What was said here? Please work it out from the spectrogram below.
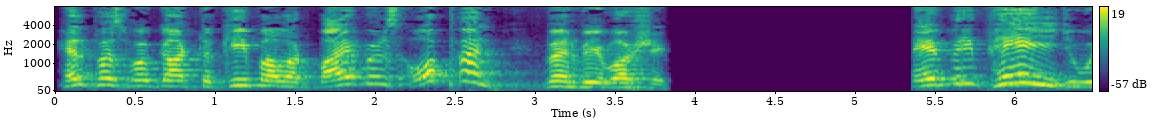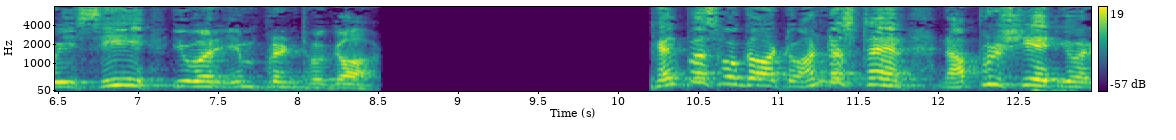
Help us, for God, to keep our Bibles open when we worship. Every page we see your imprint, O God. Help us, O God, to understand and appreciate your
